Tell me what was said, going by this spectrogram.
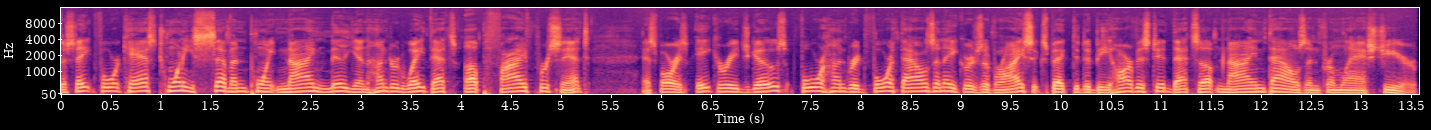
The state forecast 27.9 million hundredweight, that's up 5%. As far as acreage goes, 404,000 acres of rice expected to be harvested. That's up 9,000 from last year.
